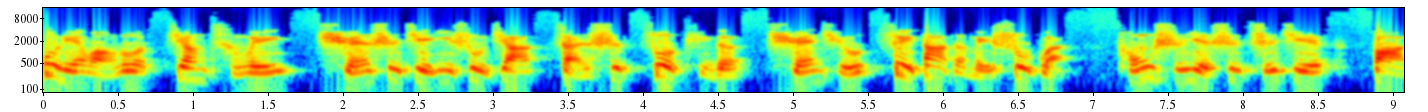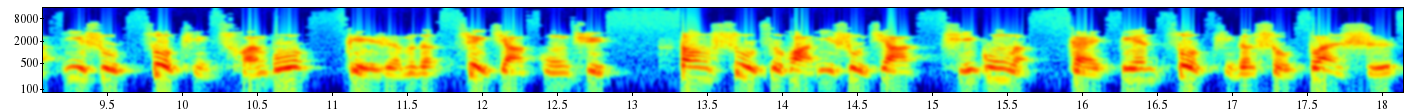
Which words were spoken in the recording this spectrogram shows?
互联网络将成为全世界艺术家展示作品的全球最大的美术馆，同时也是直接把艺术作品传播给人们的最佳工具。当数字化艺术家提供了改编作品的手段时，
